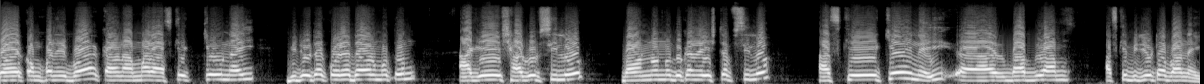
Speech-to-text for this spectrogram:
বয়া কোম্পানির বয়া, কারণ আমার আজকে কেউ নাই। ভিডিওটা করে দেওয়ার মতন। আগে সাগর ছিল বা অন্যান্য দোকানের স্টাফ ছিল। আজকে কেউই নেই, আর ভাবলাম আজকে ভিডিওটা বানাই।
